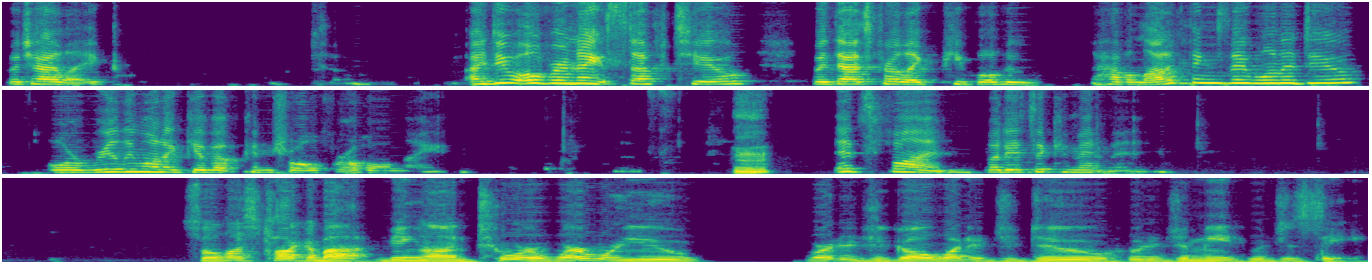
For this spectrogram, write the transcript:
which I like. So I do overnight stuff too, but that's for like people who have a lot of things they want to do or really want to give up control for a whole night. Hmm. It's fun, but it's a commitment. So let's talk about being on tour. Where were you? Where did you go? What did you do? Who did you meet? Who did you see?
